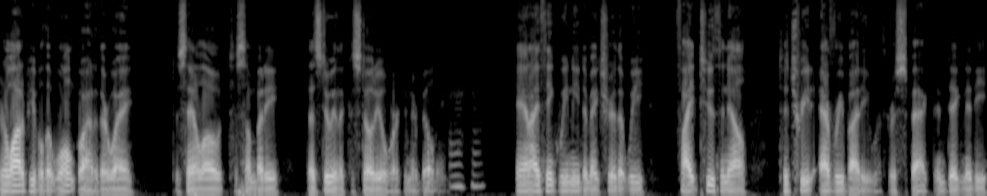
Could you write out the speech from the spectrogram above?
There are a lot of people that won't go out of their way to say hello to somebody that's doing the custodial work in their building. Mm-hmm. And I think we need to make sure that we fight tooth and nail to treat everybody with respect and dignity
